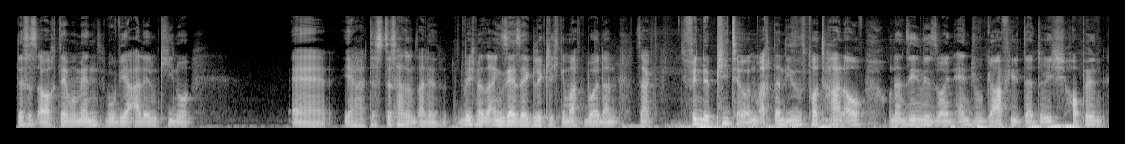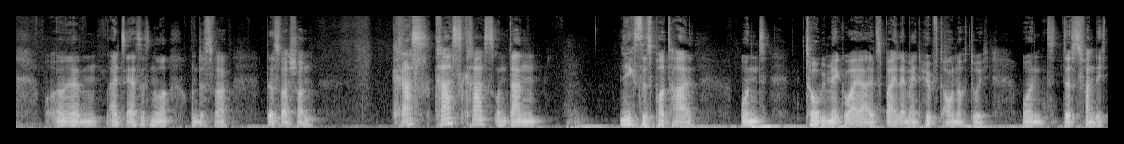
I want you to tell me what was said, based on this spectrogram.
das ist auch der Moment, wo wir alle im Kino, äh, ja, das, das hat uns alle, würde ich mal sagen, sehr, sehr glücklich gemacht, wo er dann sagt, finde Peter und macht dann dieses Portal auf und dann sehen wir so einen Andrew Garfield dadurch hoppeln ähm, als erstes nur und das war, das war schon krass, krass, krass und dann nächstes Portal. Und Toby Maguire als Spider-Man hüpft auch noch durch. Und das fand ich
